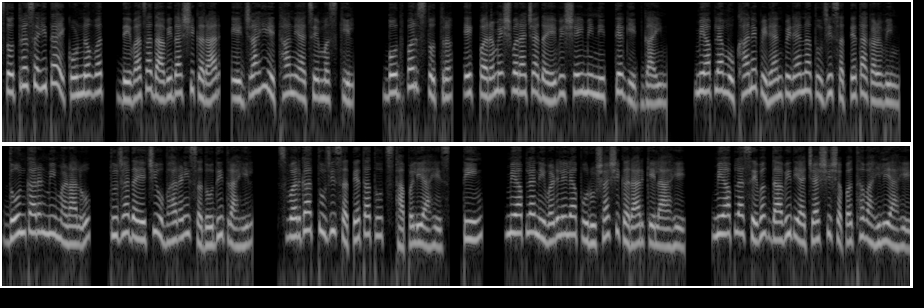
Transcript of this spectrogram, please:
स्तोत्रसहिता एकोणनव्वद देवाचा दाविदाशी करार एज्राही येथान याचे मस्किल. बोधपर स्तोत्र एक परमेश्वराच्या दयेविषयी मी नित्य गीत गाईन. मी आपल्या मुखाने पिढ्यानपिढ्यांना तुझी सत्यता कळवीन. दोन कारण मी म्हणालो तुझ्या दयेची उभारणी सदोदित राहील. स्वर्गात तुझी सत्यता तूच स्थापली आहेस. तीन मी आपल्या निवडलेल्या पुरुषाशी करार केला आहे. मी आपला सेवक दावीद याच्याशी शपथ वाहिली आहे.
